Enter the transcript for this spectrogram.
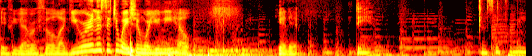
if you ever feel like you are in a situation where you need help, get it. Damn. That's it for me.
